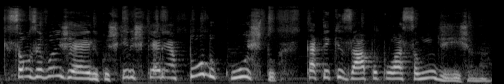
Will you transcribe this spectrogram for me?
que são os evangélicos, que eles querem a todo custo catequizar a população indígena.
